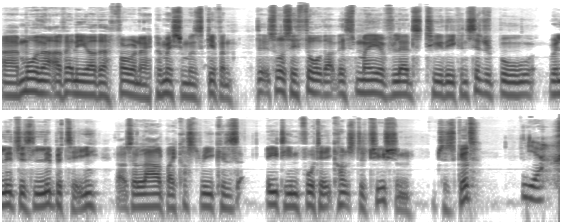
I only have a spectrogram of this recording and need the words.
uh, more than that of any other foreigner, permission was given. It's also thought that this may have led to the considerable religious liberty that was allowed by Costa Rica's 1848 constitution, which is good. Yeah.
